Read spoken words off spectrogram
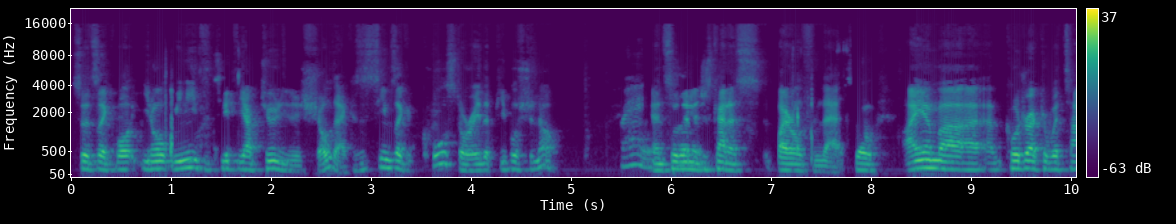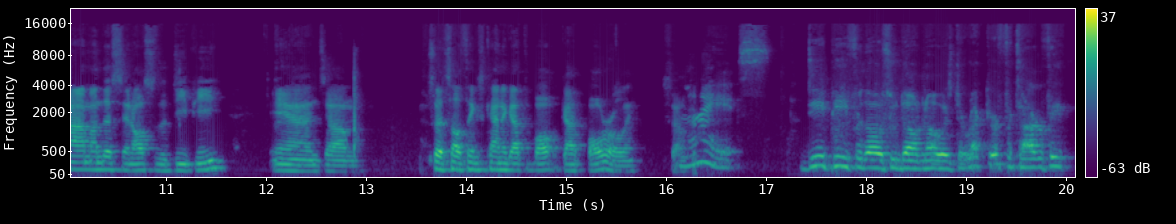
So it's like, well, you know, we need to take the opportunity to show that because it seems like a cool story that people should know. Right. And so then it just kind of spiraled from that. So I am uh, co-director with Tom on this and also the DP. And um, so that's how things kind of got the ball got the ball rolling. So nice. DP, for those who don't know, is director of photography.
